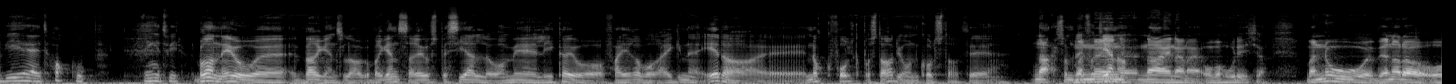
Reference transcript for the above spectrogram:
vi er et hakk opp. Ingen tvil. Brann er jo eh, et bergenslag, og bergensere er jo spesielle, og vi liker jo å feire våre egne. Er det eh, nok folk på stadion, Kolstad, til Nei, som de fortjener? eh, Nei, nei, nei, overhodet ikke. Men nå begynner det å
